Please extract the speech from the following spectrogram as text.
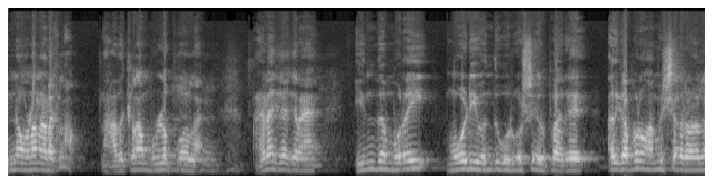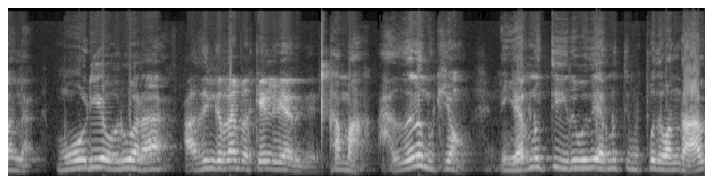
என்ன வேணா நடக்கலாம். நான் அதுக்கெல்லாம் உள்ள போகல. நான் கேட்குறேன் இந்த முறை மோடி வந்து ஒரு வருஷம் இருப்பாரு. அதுக்கப்புறம் அமித்ஷா வரலாம் இல்லை? மோடியே வருவாரா? அதுங்கிறதா இப்போ கேள்வியாக இருக்குது ஆமாம் அதுதானே முக்கியம். நீங்கள் இரநூத்தி இருபது இரநூத்தி முப்பது வந்தால்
